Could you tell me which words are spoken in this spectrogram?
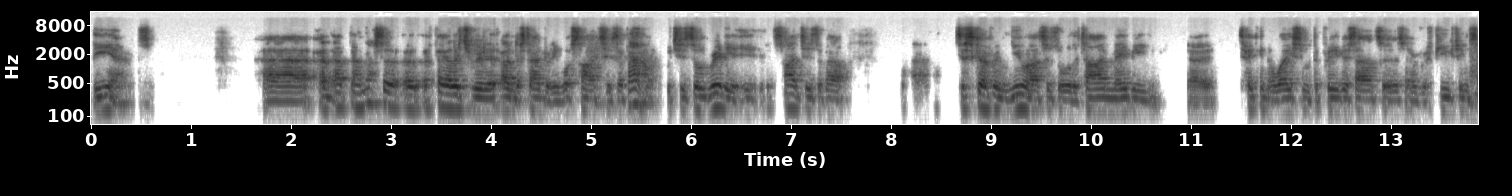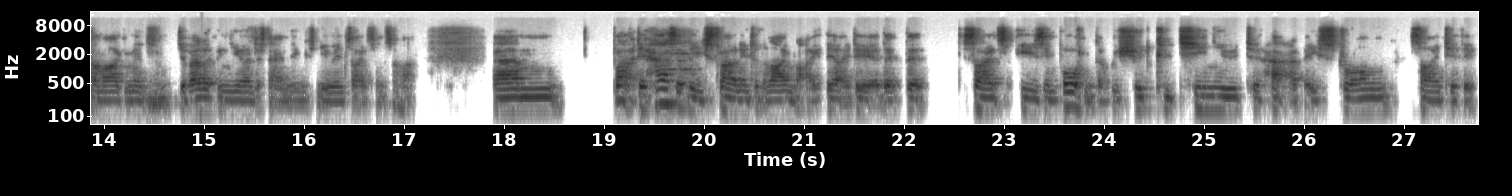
the answer. Uh, and, and that's a, a failure to really understand really what science is about, which is really, science is about discovering new answers all the time, maybe uh, taking away some of the previous answers and refuting some arguments, and developing new understandings, new insights, and so on. Um, but it has at least thrown into the limelight the idea that, that science is important, that we should continue to have a strong scientific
